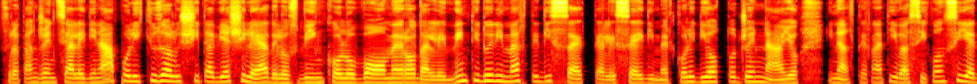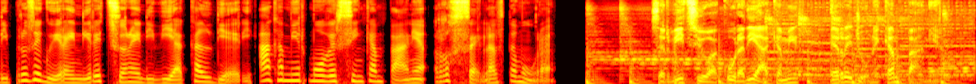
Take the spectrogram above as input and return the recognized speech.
Sulla tangenziale di Napoli chiusa l'uscita via Cilea dello svincolo Vomero dalle 22 di martedì 7 alle 6 di mercoledì 8 gennaio. In alternativa si consiglia di proseguire in direzione di via Caldieri. Acamir muoversi in Campania, Rossella Altamura. Servizio a cura di Acamir e Regione Campania.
